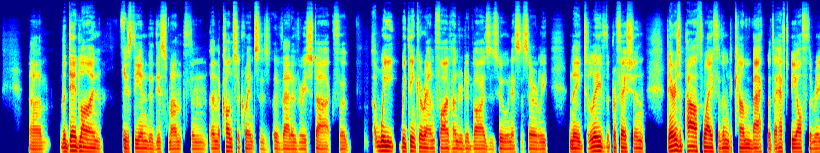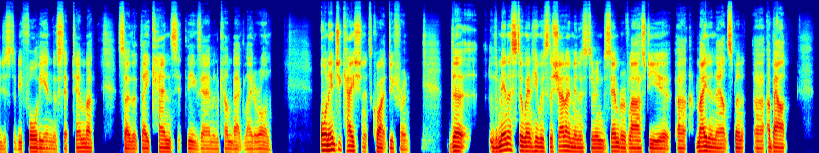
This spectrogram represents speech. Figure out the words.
um, the deadline is the end of this month, and, and the consequences of that are very stark for we we think around 500 advisors who will necessarily need to leave the profession. There is a pathway for them to come back, but they have to be off the register before the end of September so that they can sit the exam and come back later on. On education, it's quite different. The the minister, when he was the shadow minister in December of last year, uh, made an announcement uh, about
